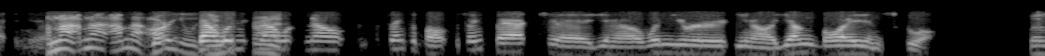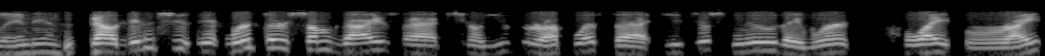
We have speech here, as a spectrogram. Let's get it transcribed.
second here. I'm not. I'm not. I'm not arguing. with you. now, I'm when, just trying now, now, think about, think back to, you know, when you were, you know, a young boy in school. to, little Indian. Now, didn't you? Weren't there some guys that you know you grew up with that you just knew they weren't quite right,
